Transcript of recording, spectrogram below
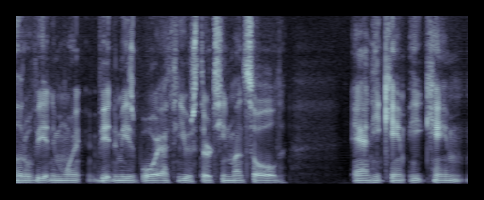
little Vietnam, Vietnamese boy. I think he was 13 months old, and he came. He came.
